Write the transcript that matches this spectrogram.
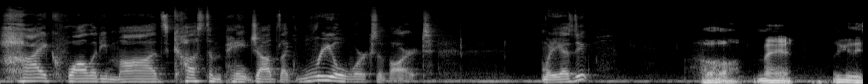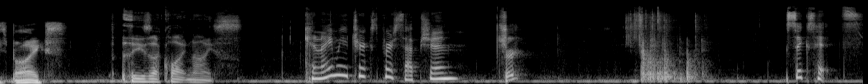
high quality mods, custom paint jobs, like real works of art. What do you guys do? Oh man, look at these bikes. These are quite nice. Can I matrix perception? Sure. Six hits.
